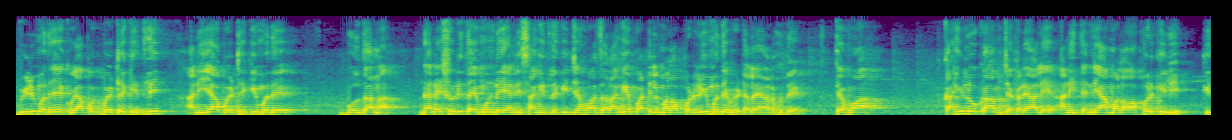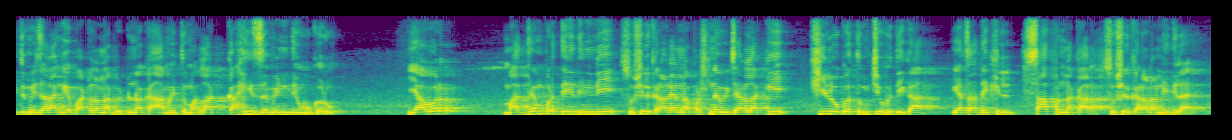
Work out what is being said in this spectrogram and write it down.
बीडमध्ये एक व्यापक बैठक घेतली आणि या बैठकीमध्ये बोलताना ज्ञानेश्वरीताई मुंडे यांनी सांगितलं की जेव्हा जरांगे पाटील मला परळीमध्ये भेटायला येणार होते तेव्हा काही लोक आमच्याकडे आले आणि त्यांनी आम्हाला ऑफर केली की तुम्ही जरांगे पाटलांना भेटू नका आम्ही तुम्हाला काही जमीन देऊ करू. यावर माध्यम प्रतिनिधींनी सुशील कराड यांना प्रश्न विचारला की ही लोकं तुमची होती का? याचा देखील साफ नकार सुशील कराडांनी दिला आहे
